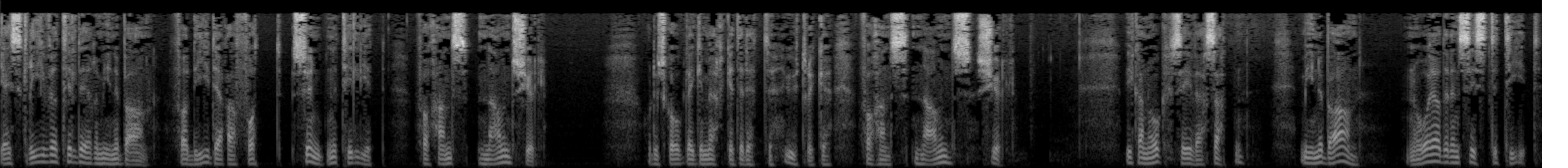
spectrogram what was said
Jeg skriver til dere, mine barn, fordi dere har fått syndene tilgitt for Hans navns skyld. Og du skal òg legge merke til dette uttrykket for Hans navns skyld. Vi kan òg se i vers 18. Mine barn, nå er det den siste tid.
